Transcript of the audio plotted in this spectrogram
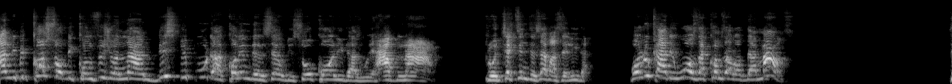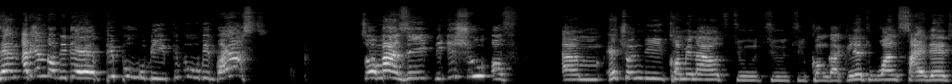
And because of the confusion now, these people that are calling themselves the so-called leaders we have now, projecting themselves as a leader. But look at the words that comes out of their mouths. Then at the end of the day, people will be people will be biased. So Mazi, the issue of um H1D coming out to to to congratulate one-sided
